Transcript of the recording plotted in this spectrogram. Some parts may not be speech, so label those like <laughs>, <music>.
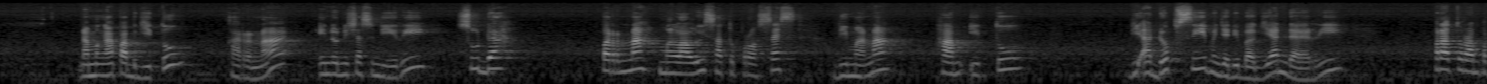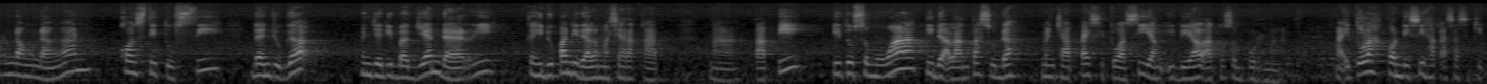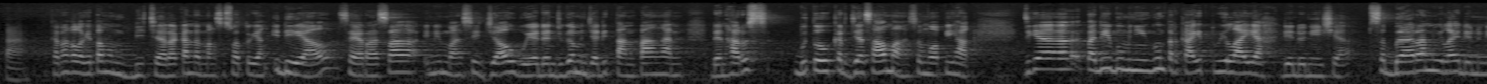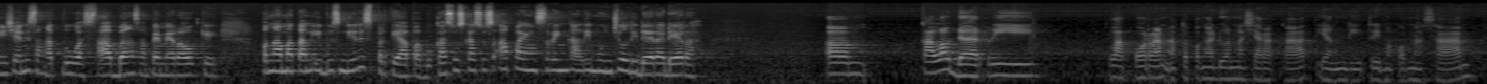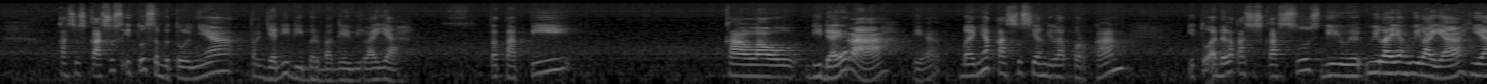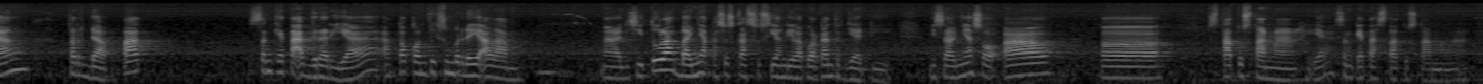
Nah, mengapa begitu? Karena Indonesia sendiri sudah pernah melalui satu proses di mana HAM itu diadopsi menjadi bagian dari peraturan perundang-undangan, konstitusi, dan juga menjadi bagian dari kehidupan di dalam masyarakat. Nah, tapi itu semua tidak lantas sudah mencapai situasi yang ideal atau sempurna. Nah, itulah kondisi hak asasi kita. Karena kalau kita membicarakan tentang sesuatu yang ideal, saya rasa ini masih jauh Bu ya dan juga menjadi tantangan dan harus butuh kerjasama semua pihak. Jika tadi Ibu menyinggung terkait wilayah di Indonesia, sebaran wilayah di Indonesia ini sangat luas, Sabang sampai Merauke. Pengamatan Ibu sendiri seperti apa Bu? Kasus-kasus apa yang sering kali muncul di daerah-daerah? Um, kalau dari laporan atau pengaduan masyarakat yang diterima Komnas HAM, kasus-kasus itu sebetulnya terjadi di berbagai wilayah. Tetapi kalau di daerah ya, banyak kasus yang dilaporkan itu adalah kasus-kasus di wilayah-wilayah yang terdapat sengketa agraria atau konflik sumber daya alam. Nah, di situlah banyak kasus-kasus yang dilaporkan terjadi. Misalnya soal uh, status tanah ya sengketa status tanah.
